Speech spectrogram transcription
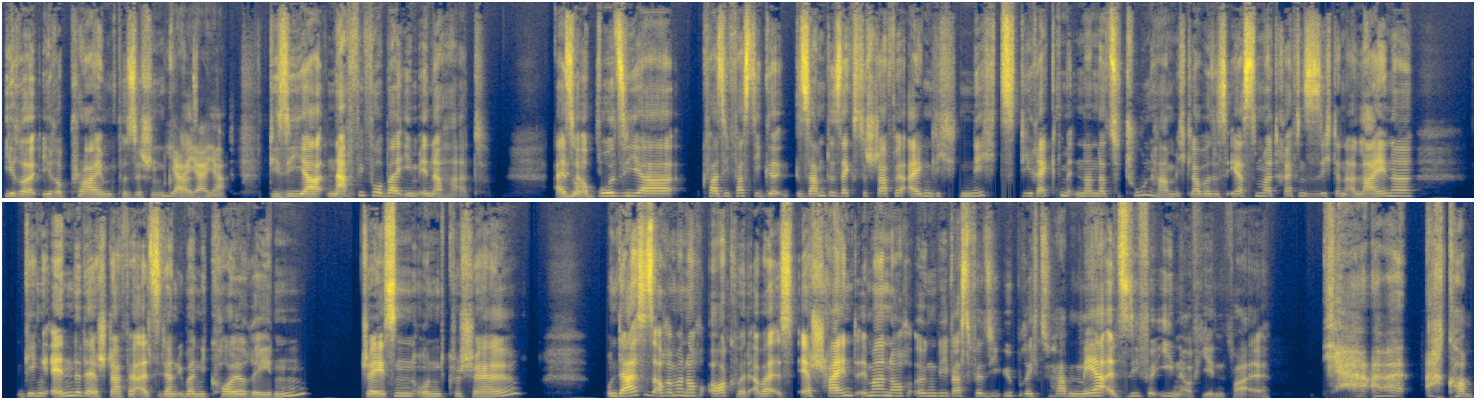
Ihre, ihre Prime Position ja, quasi, ja, ja. die sie ja nach wie vor bei ihm innehat. Also genau. obwohl sie ja quasi fast die ge gesamte sechste Staffel eigentlich nichts direkt miteinander zu tun haben. Ich glaube, das erste Mal treffen sie sich dann alleine gegen Ende der Staffel, als sie dann über Nicole reden, Jason und Chriselle. Und da ist es auch immer noch awkward, aber es erscheint immer noch irgendwie was für sie übrig zu haben, mehr als sie für ihn auf jeden Fall. Ja, aber ach komm,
